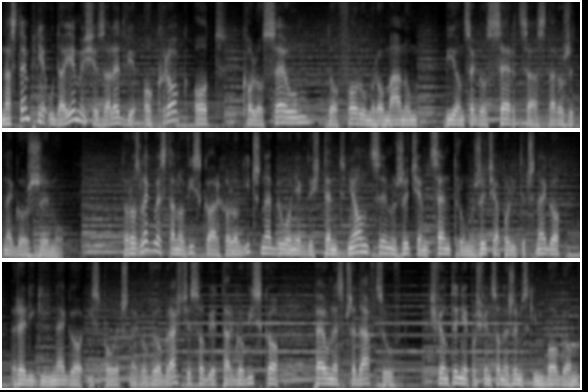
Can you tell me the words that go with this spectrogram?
Następnie udajemy się zaledwie o krok od Koloseum do Forum Romanum, bijącego serca starożytnego Rzymu. To rozległe stanowisko archeologiczne było niegdyś tętniącym życiem centrum życia politycznego, religijnego i społecznego. Wyobraźcie sobie targowisko pełne sprzedawców, świątynie poświęcone rzymskim bogom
